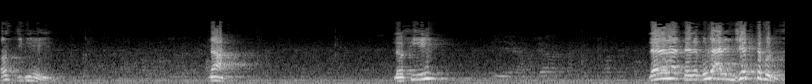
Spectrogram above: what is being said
قصدي بيها إيه؟ نعم. لو في إيه؟ لا لا لا ده أنا بقول على الانجكتبلز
